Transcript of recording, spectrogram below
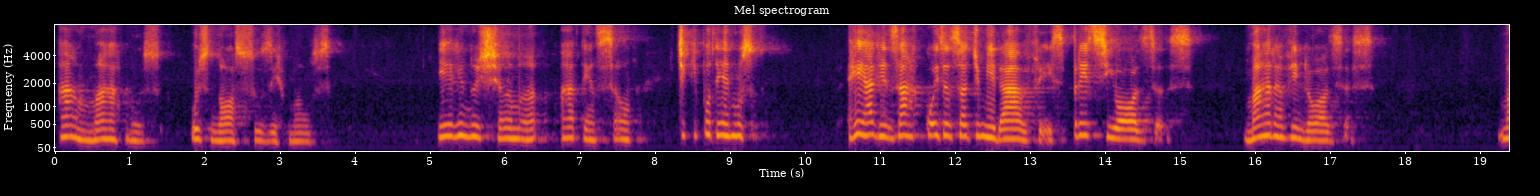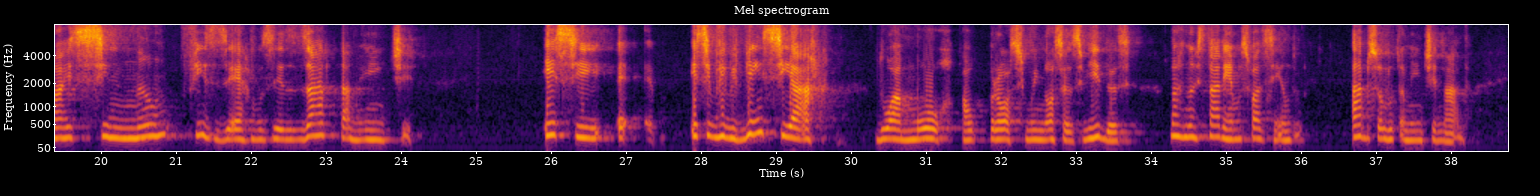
a amarmos os nossos irmãos. E ele nos chama a atenção de que podemos realizar coisas admiráveis, preciosas, maravilhosas. Mas se não fizermos exatamente esse, é, é, esse vivenciar do amor ao próximo em nossas vidas, nós não estaremos fazendo absolutamente nada.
